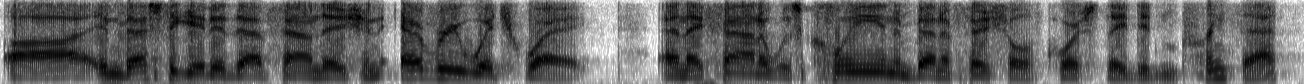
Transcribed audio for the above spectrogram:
uh, investigated that foundation every which way, and they found it was clean and beneficial. Of course, they didn't print that.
